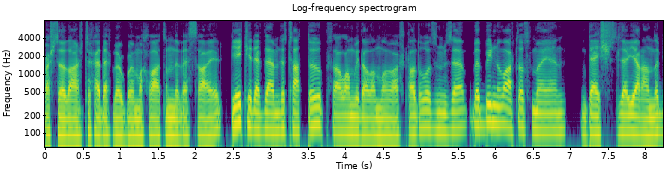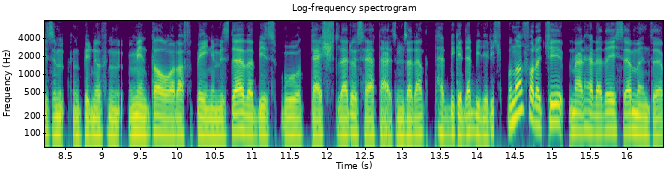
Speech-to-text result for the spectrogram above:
başda danışdıq, hədəflər qoymaq lazımdır və s. Deyək ki, hədəflərimizi çatdırıb, sağlam qidalanmağa başladıq özümüzə və bir növ artıq müəyyən dəyişikliklər yarandı bizim bir növ mental olaraq beynimizdə və biz bu dəyişiklikləri öz həyat tərzimizə də tətbiq edə bilirik. Bundan sonrakı mərhələdə isə məncə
